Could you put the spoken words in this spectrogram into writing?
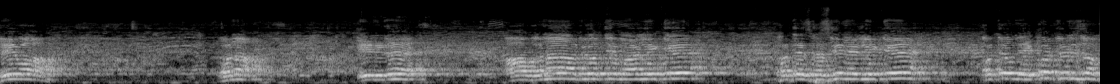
ದೇವ ವನ ಏನಿದೆ, ಆ ವನ ಅಭಿವೃದ್ಧಿ ಮಾಡಲಿಕ್ಕೆ, ಮತ್ತೆ ಸಸಿ ನೆಡಲಿಕ್ಕೆ, ಮತ್ತೆ ಒಂದು ಎಕೋ ಟೂರಿಸಂ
